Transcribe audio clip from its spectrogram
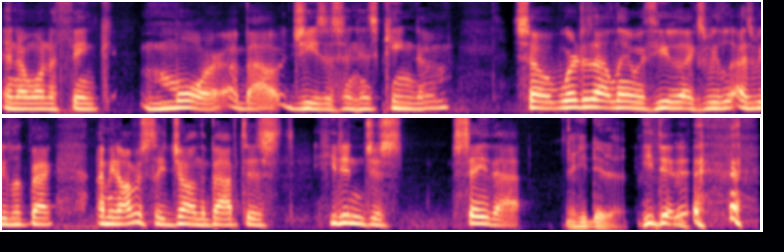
and I want to think more about Jesus and His kingdom. So where does that land with you? Like as we as we look back, I mean, obviously John the Baptist, he didn't just say that; He did it. he did it.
